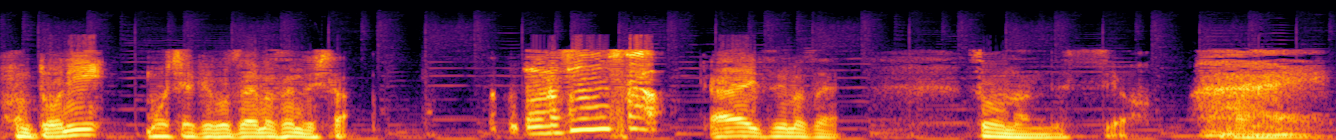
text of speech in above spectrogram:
本当に申し訳ございませんでした。すいませんでした。はい、すいません。そうなんですよ。はい。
